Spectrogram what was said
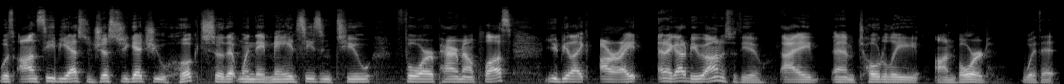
was on CBS just to get you hooked so that when they made season two for Paramount Plus, you'd be like, all right. And I got to be honest with you, I am totally on board with it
